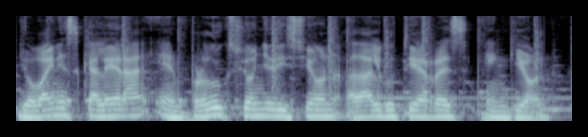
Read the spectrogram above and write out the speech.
Giovanni Escalera en producción y edición, Adal Gutiérrez en guion.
